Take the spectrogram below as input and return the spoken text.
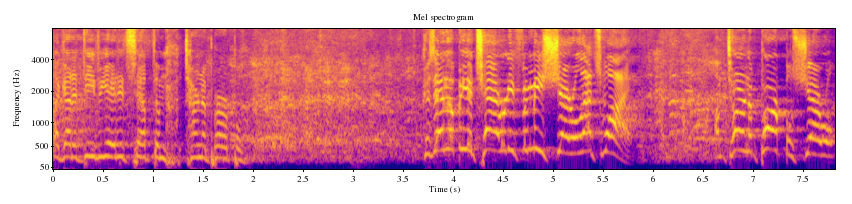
I got a deviated septum, turning purple. Because then there'll be a charity for me, Cheryl, that's why. I'm turning purple, Cheryl.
